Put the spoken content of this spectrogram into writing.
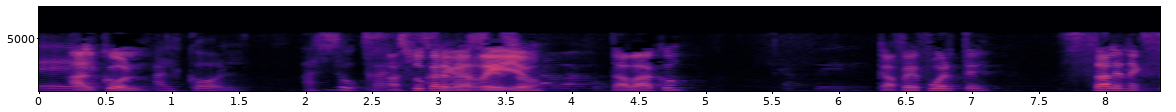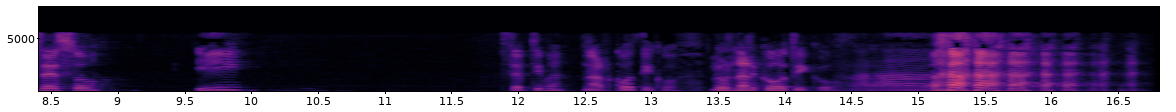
eh, Alcohol. alcohol, azúcar, azúcar en exceso, tabaco, café fuerte, sal en exceso y séptima, Narcóticos. los narcóticos. Ah, los narcóticos.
